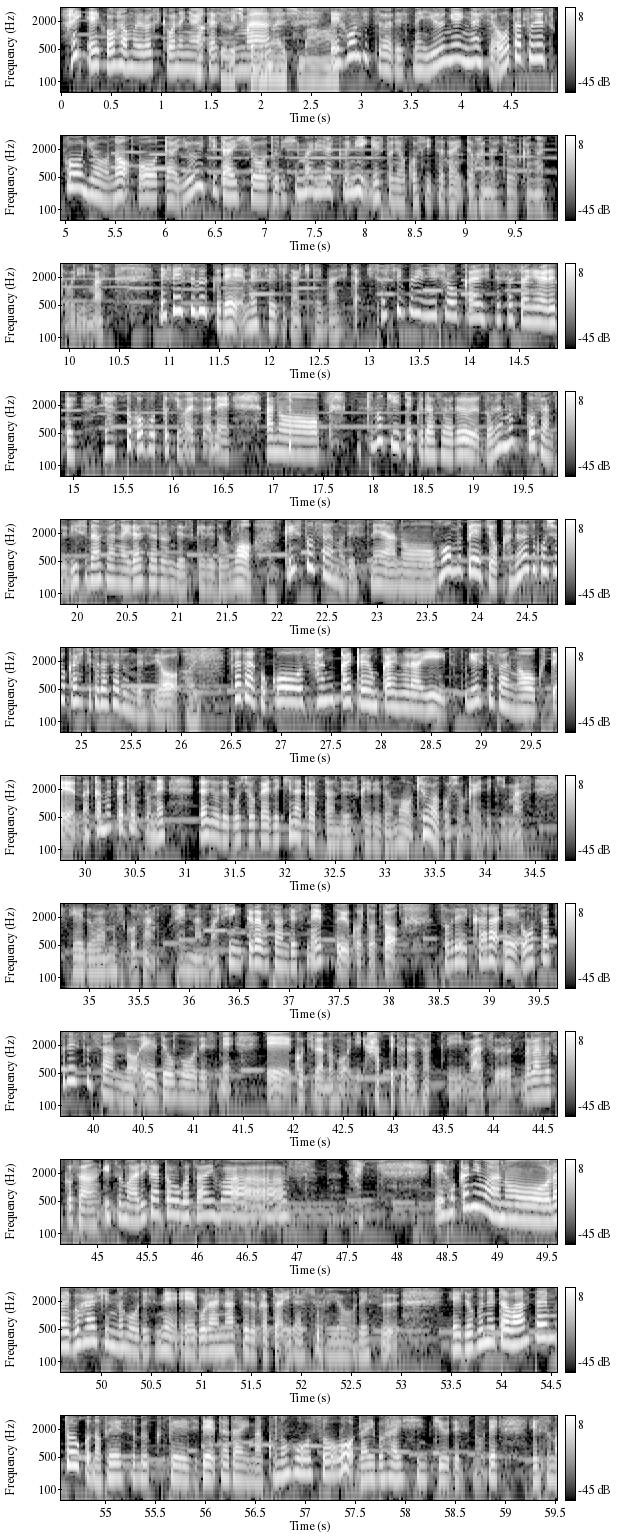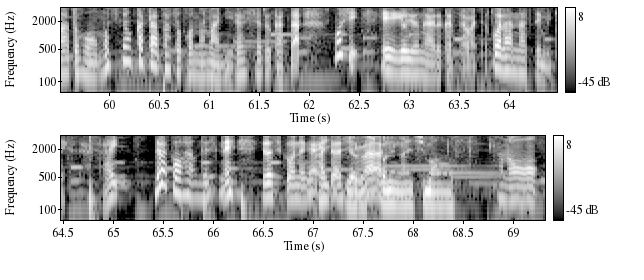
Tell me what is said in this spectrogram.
はい、えー、後半もよろしくお願いいたします。ます。えー、本日はですね、有限会社太田プレス工業の太田雄一代表取締役にゲストにお越しいただいてお話を伺っております。えー、Facebook でメッセージが来てました。久しぶりに紹介して差し上げられて、やっとこうほっとしましたね。あのいつ も聞いてくださるドラムスコさんというリスナーさんがいらっしゃるんですけれども、ゲストさんのですね、あのホームページを必ずご紹介してくださるんですよ。はい、ただここ3回か4回ぐらいゲストさんが多くて、なかなかちょっとねラジオでご紹介できなかったんですけれども今日はご紹介できます、えー、ドラ息子さん千南マシンクラブさんですね。ということとそれから、えー、太田プレスさんの、えー、情報をですね、えー、こちらの方に貼ってくださっています。ドラ息子さんいつもありがとうございます。はい。えー、他にもあのライブ配信の方ですね、えー、ご覧になっている方いらっしゃるようです、えー、ジョブネタワンタイムトークのフェイスブックページでただいまこの放送をライブ配信中ですので、えー、スマートフォンをお持ちの方パソコンの前にいらっしゃる方もし、えー、余裕がある方はご覧になってみてください。では後半ですね。よろしくお願いいたします、はい、よろしくお願いします。あの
